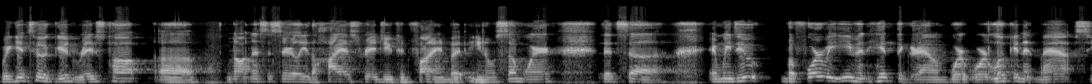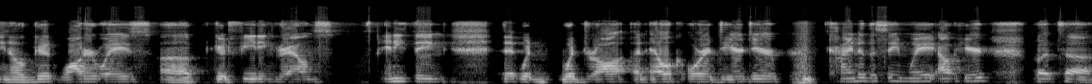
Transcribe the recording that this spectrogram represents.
we get to a good ridge top. Uh, not necessarily the highest ridge you can find, but you know somewhere that's uh, and we do before we even hit the ground. We're we're looking at maps. You know, good waterways, uh, good feeding grounds anything that would would draw an elk or a deer deer kind of the same way out here but uh,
